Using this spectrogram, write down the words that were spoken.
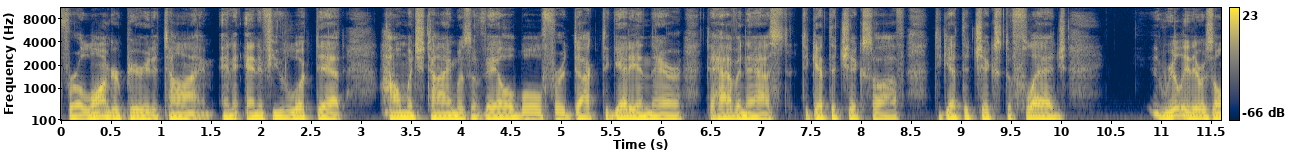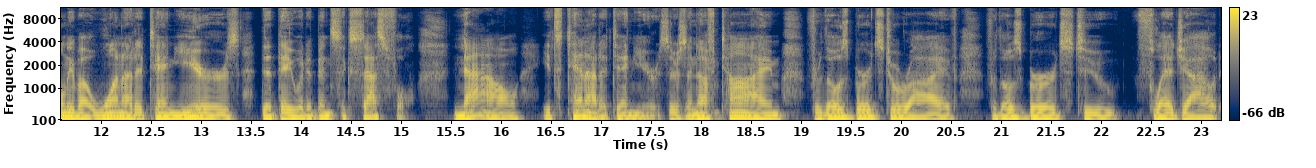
for a longer period of time. And and if you looked at how much time was available for a duck to get in there, to have a nest, to get the chicks off, to get the chicks to fledge, really there was only about one out of 10 years that they would have been successful. Now it's 10 out of 10 years. There's enough time for those birds to arrive, for those birds to fledge out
